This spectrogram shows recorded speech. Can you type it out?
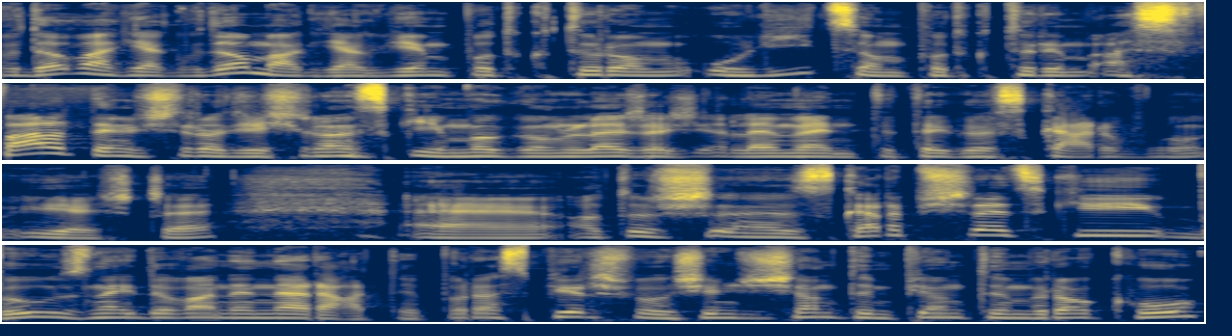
W domach jak w domach, jak wiem pod którą ulicą, pod którym asfaltem w Środzie Śląskiej mogą leżeć elementy tego skarbu jeszcze. E, otóż e, skarb średzki był znajdowany na raty. Po raz pierwszy w 1985 roku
